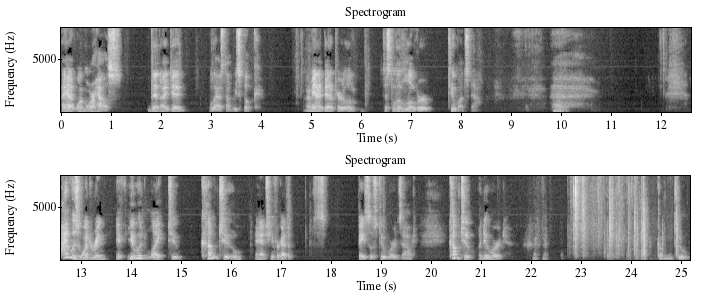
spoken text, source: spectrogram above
have one more house than I did last time we spoke. I mean, I've been up here a little, just a little over two months now. I was wondering if you would like to come to, and she forgot to space those two words out, come to, a new word. come to.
